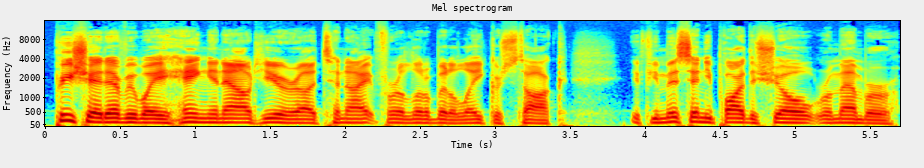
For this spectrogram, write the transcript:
appreciate everybody hanging out here uh, tonight for a little bit of Lakers talk. If you miss any part of the show, remember,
